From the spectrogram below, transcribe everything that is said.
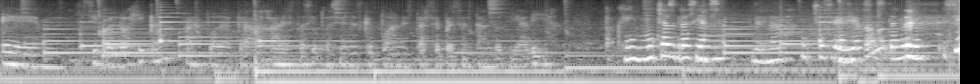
eh, psicológica para poder trabajar estas situaciones que puedan estarse presentando día a día. Ok, muchas gracias. De nada. Muchas ¿Sería gracias. todo? Hasta luego. Sí,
